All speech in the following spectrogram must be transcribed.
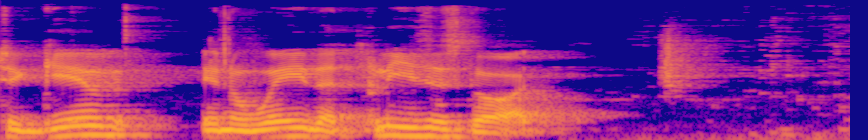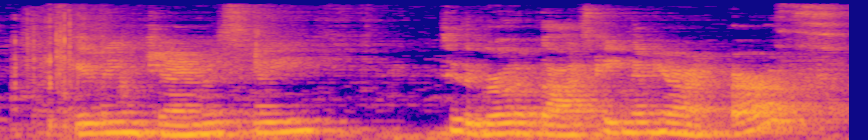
to give in a way that pleases God? Giving generously to the growth of God's kingdom here on earth,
